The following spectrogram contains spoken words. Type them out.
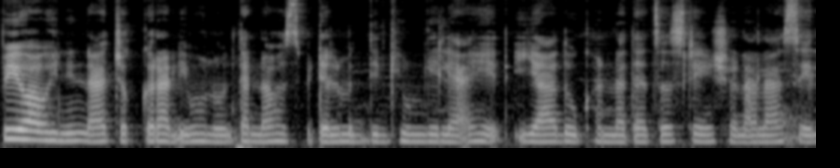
पिवा वहिनींना चक्कर आली म्हणून त्यांना हॉस्पिटलमध्ये घेऊन गेले आहेत. या दोघांना त्याचंच टेन्शन आलं असेल.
